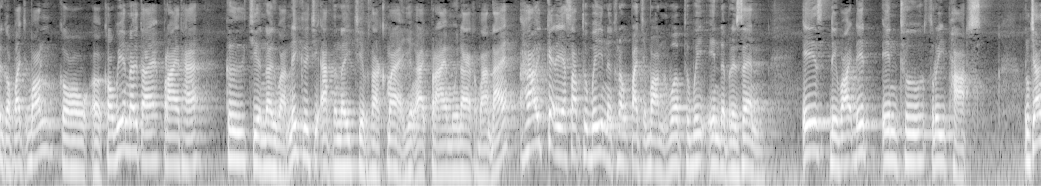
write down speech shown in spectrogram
ឬក៏បច្ចុប្បន្នក៏ក៏វានៅតែប្រែថា គឺជានៅបាទនេះគឺជាអត្ថន័យជាភាសាខ្មែរយើងអាចប្រែមួយណាក៏បានដែរហើយកិរិយាសព្ទ to be នៅក្នុងបច្ចុប្បន្ន verb to be in the present is divided into three parts អញ្ចឹង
